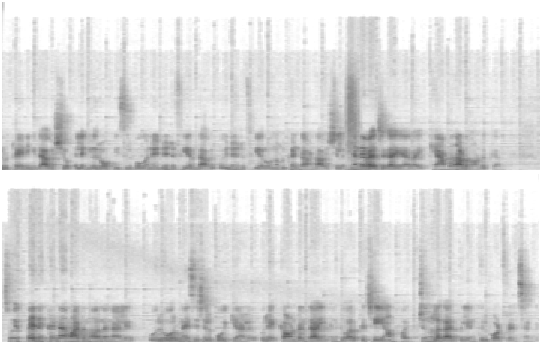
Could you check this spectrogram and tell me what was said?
ഒരു ട്രെയിനിങ്ങിന്റെ ആവശ്യമോ അല്ലെങ്കിൽ ഒരു ഓഫീസിൽ പോകാൻ ഇനിയൊരു ഫിയറിന്റെ ഒരു ഫിയറോ നമുക്ക് ഉണ്ടാവേണ്ട ആവശ്യമില്ല. എന്റെ വേച്ച കയ്യാറായി ക്യാമ്പ് നടന്നുകൊണ്ടിരിക്കുകയാണ് സോ ഇപ്പോൾ എനിക്കുണ്ടായ മാറ്റം എന്ന് പറഞ്ഞാൽ ഒരു ഓർഗനൈസേഷനിൽ പോയി കഴിഞ്ഞാൽ ഒരു അക്കൗണ്ടന്റായി എനിക്ക് വർക്ക് ചെയ്യാൻ പറ്റും എന്നുള്ള കാര്യത്തിൽ എനിക്കൊരു കോൺഫിഡൻസ് ഉണ്ട്.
